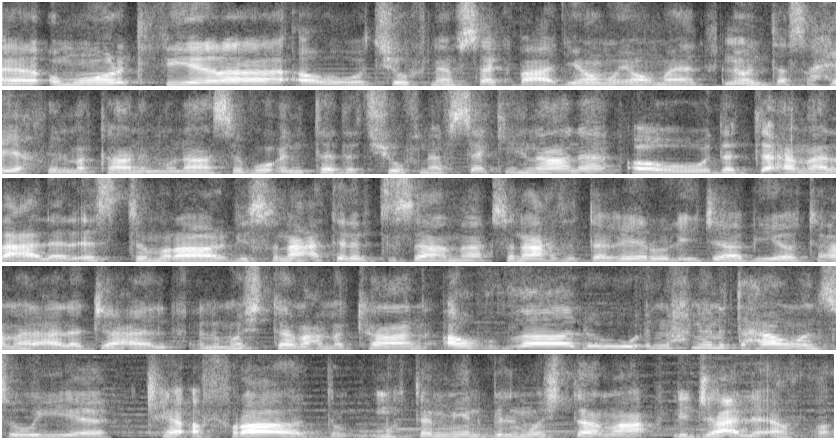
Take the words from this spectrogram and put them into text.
أمور كثيرة أو تشوف نفسك بعد يوم ويومين إنه أنت صحيح في المكان المناسب وأنت تشوف نفسك هنا أو تعمل على الاستمرار بصناعة الابتسامة صناعة التغيير والإيجابية وتعمل على جعل المجتمع مكان أفضل وان إحنا نتعاون سوية كأفراد مهتمين بالمجتمع لجعله أفضل.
